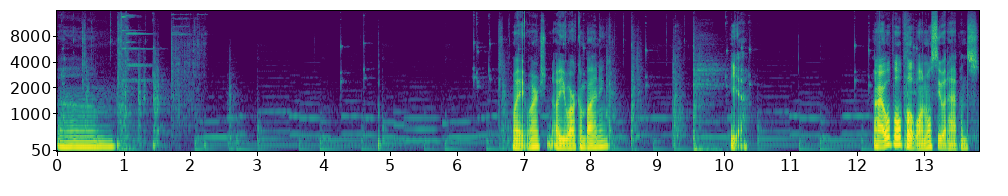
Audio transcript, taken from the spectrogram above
Um... Wait, why aren't you... Oh, you are combining? Yeah. Alright, we'll, we'll put one. We'll see what happens.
